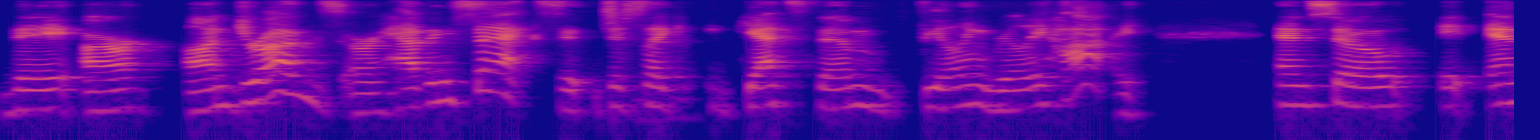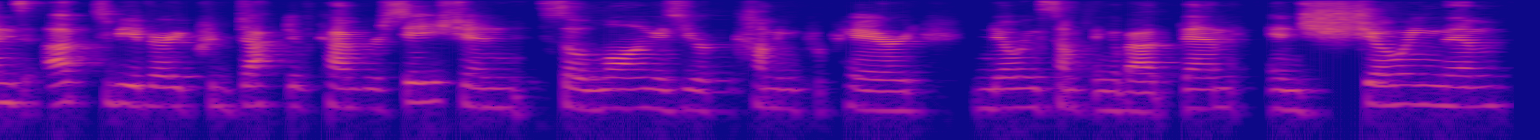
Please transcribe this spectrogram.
they are on drugs or having sex. It just like gets them feeling really high. And so it ends up to be a very productive conversation so long as you're coming prepared, knowing something about them, and showing them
